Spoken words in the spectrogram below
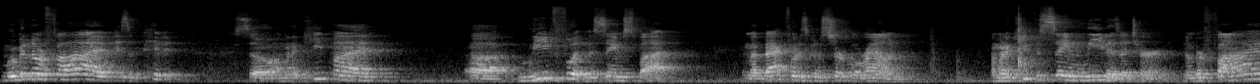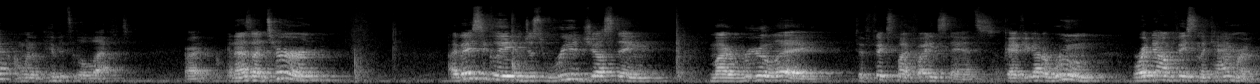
Movement number five is a pivot. So I'm going to keep my uh, lead foot in the same spot, and my back foot is going to circle around. I'm going to keep the same lead as I turn. Number five, I'm going to pivot to the left. All right, and as I turn, I basically am just readjusting my rear leg to fix my fighting stance. Okay, if you got a room, right now I'm facing the camera.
